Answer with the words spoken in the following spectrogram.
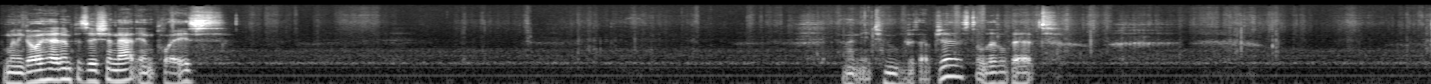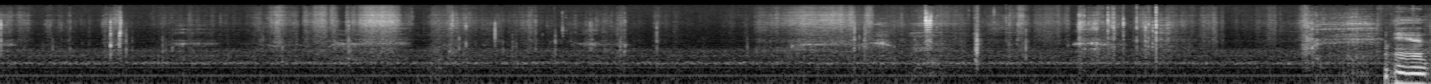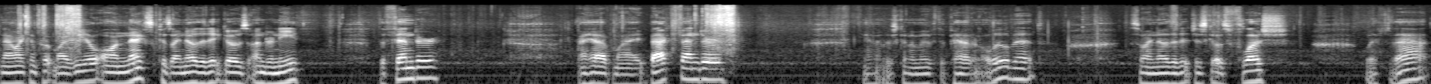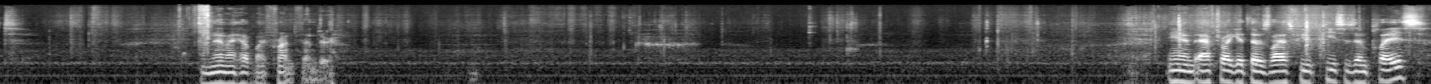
I'm going to go ahead and position that in place. I need to move it up just a little bit. And now I can put my wheel on next because I know that it goes underneath the fender. I have my back fender. And I'm just going to move the pattern a little bit so I know that it just goes flush with that. And then I have my front fender And after I get those last few pieces in place,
